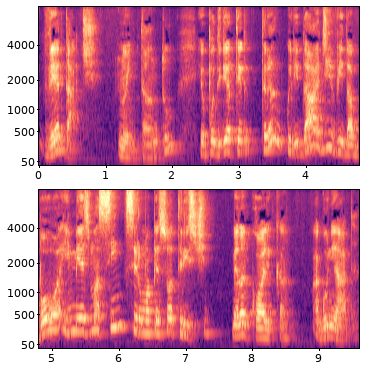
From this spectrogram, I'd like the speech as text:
Verdade. No entanto, eu poderia ter tranquilidade, vida boa e mesmo assim ser uma pessoa triste, melancólica, agoniada.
